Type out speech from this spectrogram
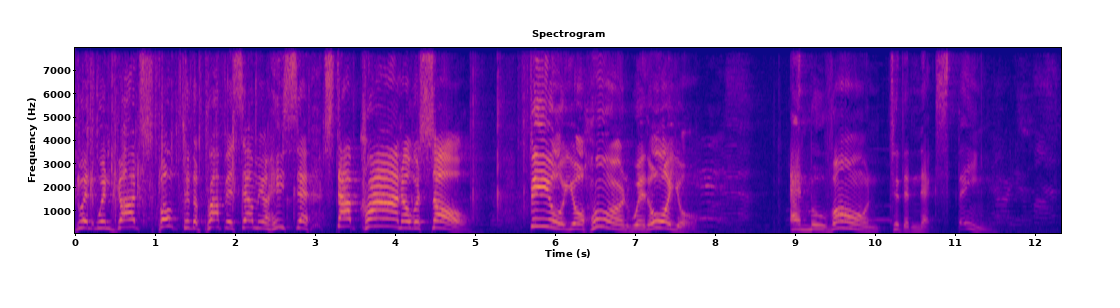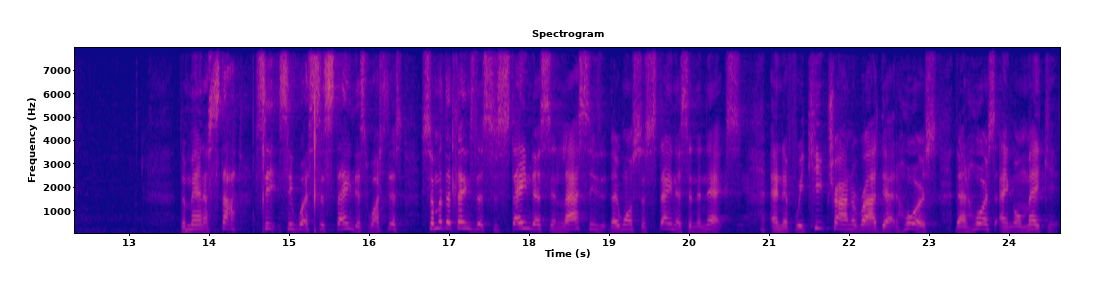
when, when God spoke to the prophet Samuel, he said, Stop crying over Saul fill your horn with oil and move on to the next thing. The manna stop. See, see what sustained us. Watch this. Some of the things that sustained us in last season, they won't sustain us in the next. And if we keep trying to ride that horse, that horse ain't gonna make it.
